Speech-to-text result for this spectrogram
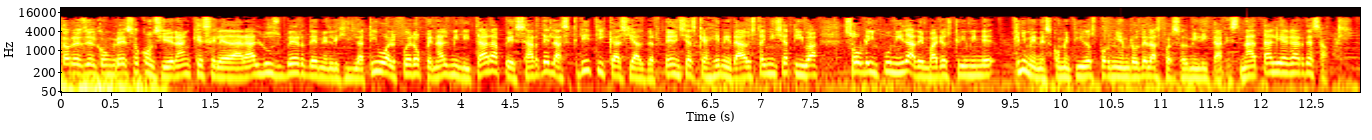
Sectores del Congreso consideran que se le dará luz verde en el legislativo al fuero penal militar a pesar de las críticas y advertencias que ha generado esta iniciativa sobre impunidad en varios crímenes, cometidos por miembros de las fuerzas militares. Natalia Gardiazabal.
